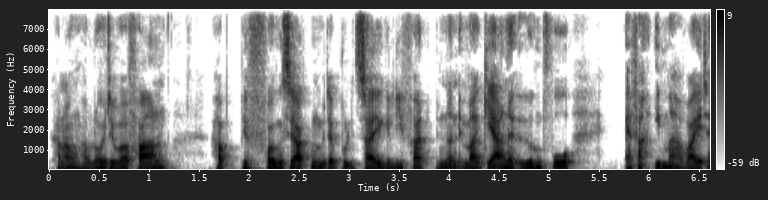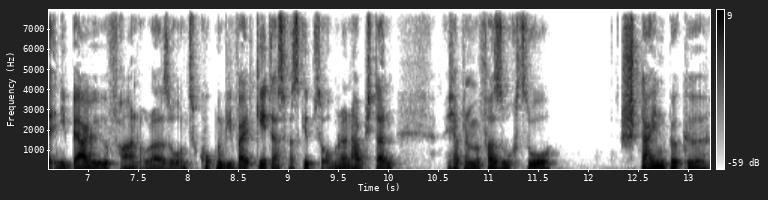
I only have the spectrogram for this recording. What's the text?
keine Ahnung, habe Leute überfahren, habe Befolgungsjagden mit der Polizei geliefert, bin dann immer gerne irgendwo einfach immer weiter in die Berge gefahren oder so, um zu gucken, wie weit geht das, was gibt's da oben. Und dann habe ich dann, ich habe dann mal versucht, so Steinböcke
